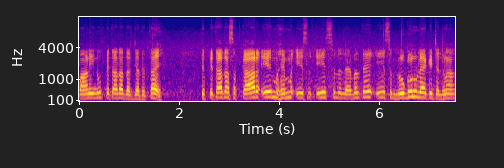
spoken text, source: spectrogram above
ਪਾਣੀ ਨੂੰ ਪਿਤਾ ਦਾ ਦਰਜਾ ਦਿੱਤਾ ਹੈ ਤੇ ਪਿਤਾ ਦਾ ਸਤਕਾਰ ਇਹ ਮੁਹਿੰਮ ਇਸ ਇਸ ਲੈਵਲ ਤੇ ਇਸ ਲੋਗੋ ਨੂੰ ਲੈ ਕੇ ਚੱਲਣਾ।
